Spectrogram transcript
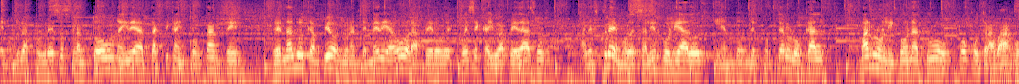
el Honduras Progreso plantó una idea táctica importante, frenando el campeón durante media hora, pero después se cayó a pedazos al extremo de salir goleados y en donde el portero local Marlon Licona tuvo poco trabajo.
